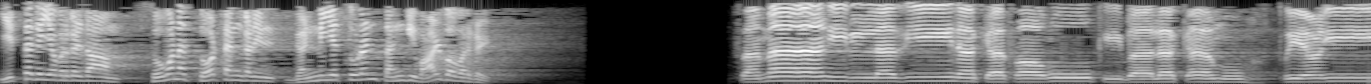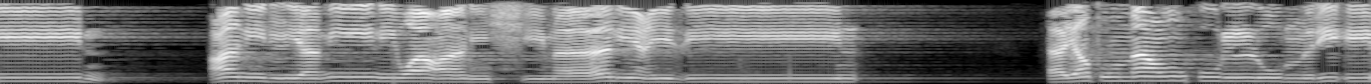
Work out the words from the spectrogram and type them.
இத்தகையவர்கள்தாம் சுவனத் தோட்டங்களில் கண்ணியத்துடன் தங்கி வாழ்பவர்கள். فَمَالِ الَّذِينَ كَفَرُوا قِبَلَكَ مُهْطِعِينَ عَنِ الْيَمِينِ وَعَنِ الشِّمَالِ عِزِينَ أَيَطْمَعُ كُلُّ امْرِئٍ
